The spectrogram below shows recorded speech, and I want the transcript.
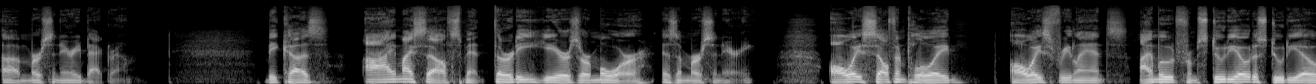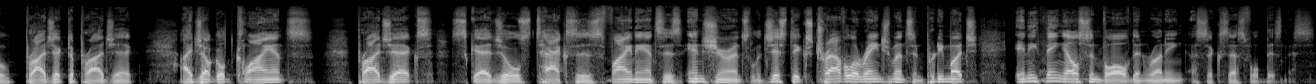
a mercenary background because I myself spent 30 years or more as a mercenary, always self employed, always freelance. I moved from studio to studio, project to project. I juggled clients, projects, schedules, taxes, finances, insurance, logistics, travel arrangements, and pretty much anything else involved in running a successful business.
